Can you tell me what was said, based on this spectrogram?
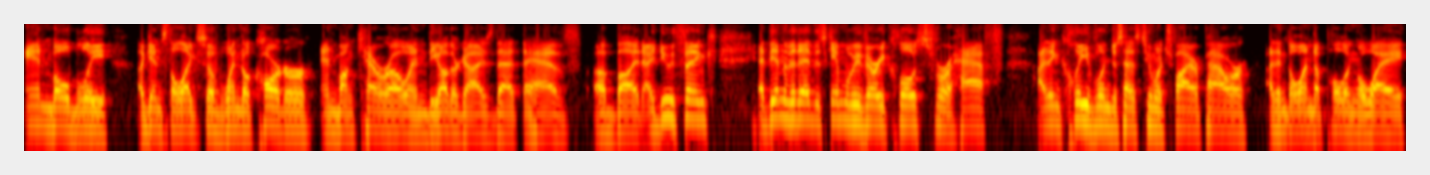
and Mobley against the likes of Wendell Carter and Banchero and the other guys that they have. Uh, but I do think at the end of the day, this game will be very close for a half. I think Cleveland just has too much firepower. I think they'll end up pulling away.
